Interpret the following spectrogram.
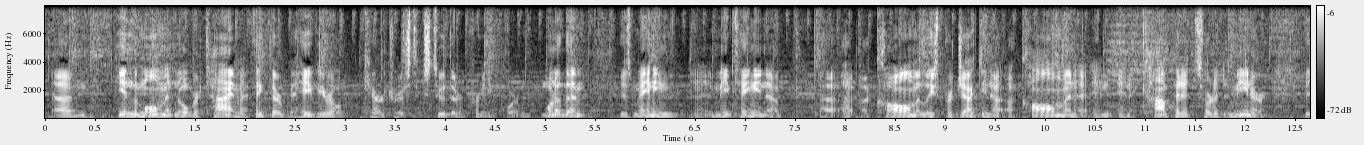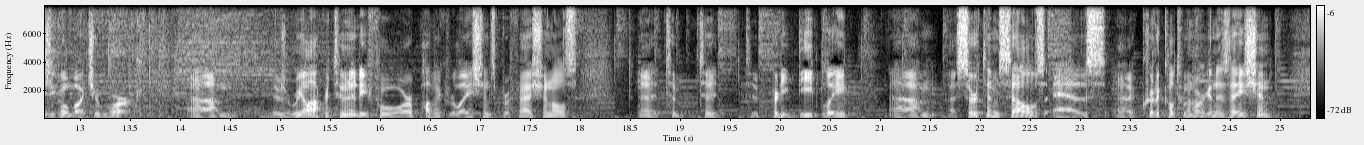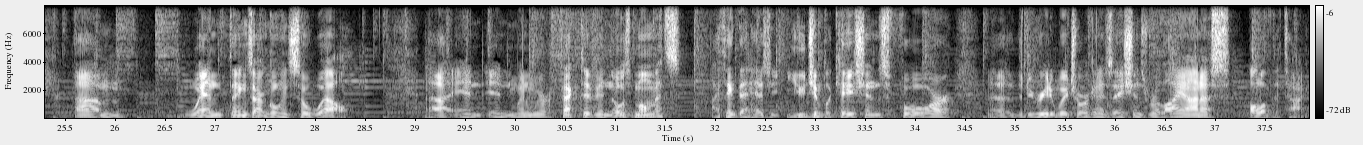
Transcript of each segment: Um, in the moment and over time, I think there are behavioral characteristics too that are pretty important. One of them is maintaining, uh, maintaining a, a, a, calm, at least projecting a, a calm and, and, and a competent sort of demeanor as you go about your work. Um, there's a real opportunity for public relations professionals uh, to, to, to pretty deeply um, assert themselves as uh, critical to an organization um, when things aren't going so well. Uh, and, and when we're effective in those moments, I think that has huge implications for uh, the degree to which organizations rely on us all of the time.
